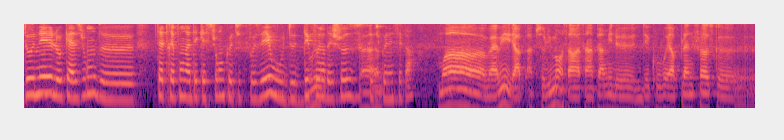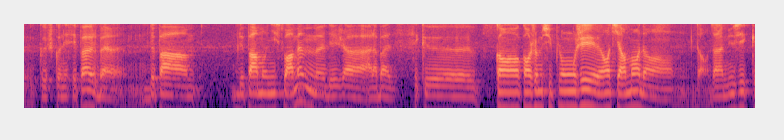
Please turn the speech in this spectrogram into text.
donné l'occasion de peut-être répondre à des questions que tu te posais ou de découvrir des choses que tu euh, connaissais pas? moi, bah oui, absolument. Ça, ça m'a permis de découvrir plein de choses que, que je connaissais pas. Bah, de par de par mon histoire même déjà à la base. C'est que quand, je me suis plongé entièrement dans, la musique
